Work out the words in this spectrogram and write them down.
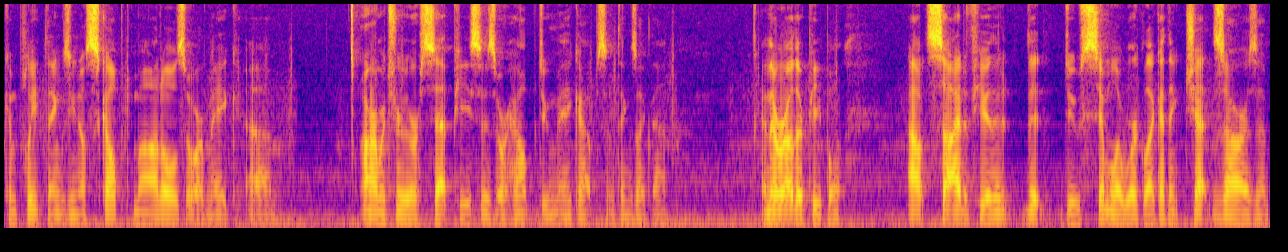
complete things, you know, sculpt models or make um, armature or set pieces or help do makeups and things like that. And there are other people outside of here that, that do similar work, like I think Chet Zar is, a,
